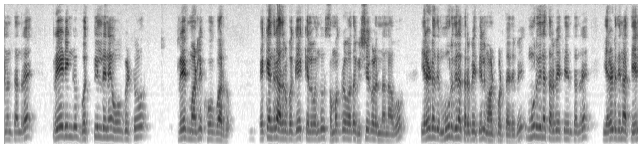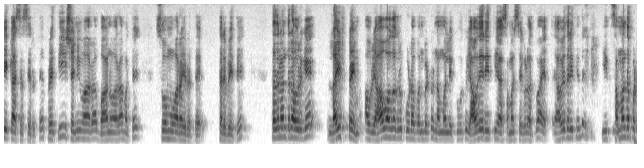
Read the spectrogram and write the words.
ಏನಂತಂದರೆ ಟ್ರೇಡಿಂಗ್ ಗೊತ್ತಿಲ್ಲದೇ ಹೋಗ್ಬಿಟ್ಟು ಟ್ರೇಡ್ ಮಾಡ್ಲಿಕ್ಕೆ ಹೋಗಬಾರ್ದು. ಯಾಕೆಂದರೆ ಅದ್ರ ಬಗ್ಗೆ ಕೆಲವೊಂದು ಸಮಗ್ರವಾದ ವಿಷಯಗಳನ್ನು ನಾವು ಎರಡು ಮೂರು ದಿನ ತರಬೇತಿಯಲ್ಲಿ ಮಾಡಿಕೊಡ್ತಾ ಇದ್ದೀವಿ. ಮೂರು ದಿನ ತರಬೇತಿ ಅಂತಂದರೆ ಎರಡು ದಿನ ಥೇರಿ ಕ್ಲಾಸಸ್ ಇರುತ್ತೆ. ಪ್ರತಿ ಶನಿವಾರ, ಭಾನುವಾರ ಮತ್ತು ಸೋಮವಾರ ಇರುತ್ತೆ ತರಬೇತಿ. ತದನಂತರ ಅವರಿಗೆ ಲೈಫ್ ಟೈಮ್ ಅವ್ರು ಯಾವಾಗಾದರೂ ಕೂಡ ಬಂದ್ಬಿಟ್ಟು ನಮ್ಮಲ್ಲಿ ಕೂತು ಯಾವುದೇ ರೀತಿಯ ಸಮಸ್ಯೆಗಳು ಅಥವಾ ಯಾವುದೇ ರೀತಿಯಿಂದ ಈ ಸಂಬಂಧಪಟ್ಟ,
